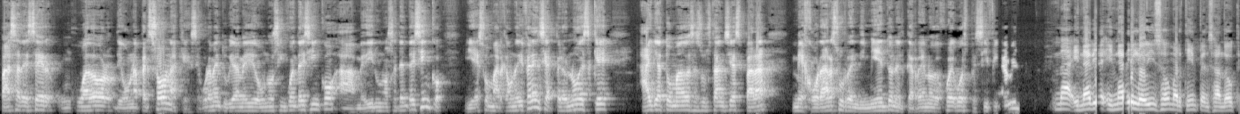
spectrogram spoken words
pasa de ser un jugador, digo, una persona que seguramente hubiera medido 1,55 a medir 1,75. Y eso marca una diferencia, pero no es que haya tomado esas sustancias para mejorar su rendimiento en el terreno de juego específicamente. y, nadie, y nadie lo hizo, Martín, pensando, ok,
